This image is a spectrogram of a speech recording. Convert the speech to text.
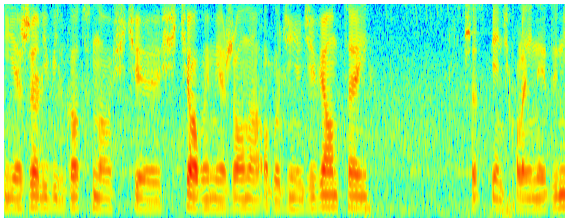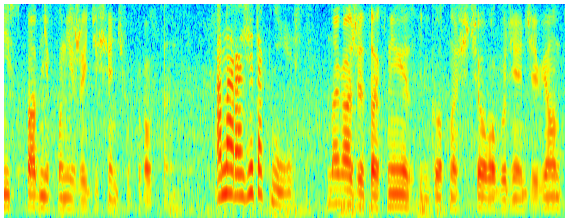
jeżeli wilgotność e, ścioły mierzona o godzinie 9 przez 5 kolejnych dni spadnie poniżej 10%. A na razie tak nie jest. Na razie tak nie jest, wilgotność ścioła o godzinie 9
